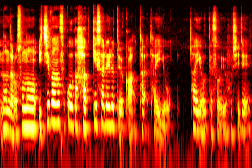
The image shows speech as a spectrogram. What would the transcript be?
なんだろうその一番そこが発揮されるというか太陽太陽ってそういう星で。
